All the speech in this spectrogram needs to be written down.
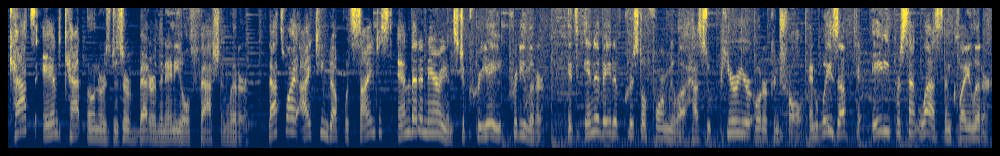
Cats and cat owners deserve better than any old-fashioned litter. That's why I teamed up with scientists and veterinarians to create Pretty Litter. Its innovative crystal formula has superior odor control and weighs up to 80% less than clay litter.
